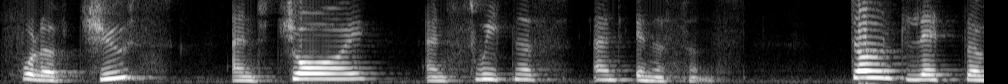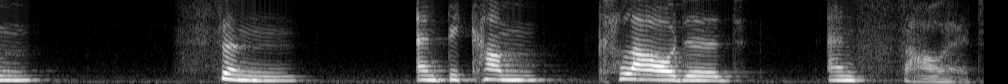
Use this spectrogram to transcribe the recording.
full of juice and joy and sweetness and innocence. Don't let them sin and become clouded and soured.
